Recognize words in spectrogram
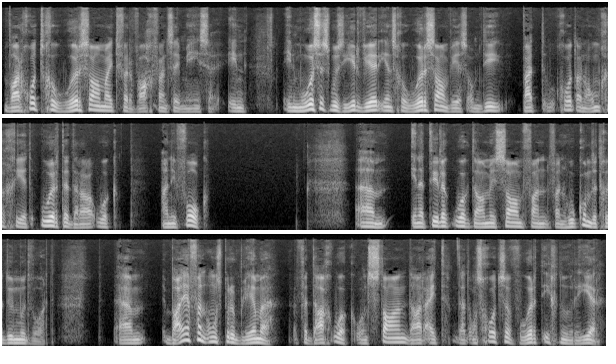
waar God gehoorsaamheid verwag van sy mense en en Moses moes hier weer eens gehoorsaam wees om die wat God aan hom gegee het oor te dra ook aan die volk. Ehm um, en natuurlik ook daarmee saam van van hoekom dit gedoen moet word. Ehm um, baie van ons probleme vandag ook ontstaan daaruit dat ons God se woord ignoreer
